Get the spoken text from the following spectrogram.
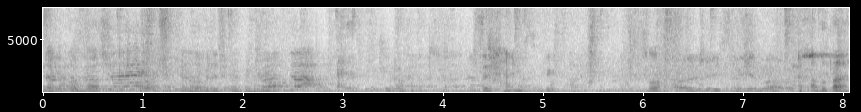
Да, как он был. Тяжело будет сколько Что? А тут а.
